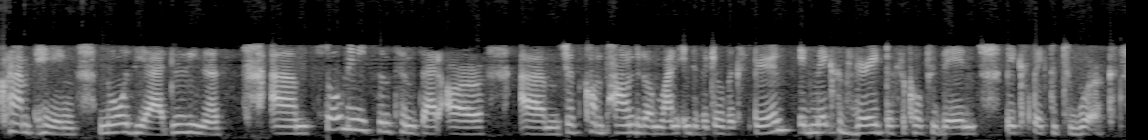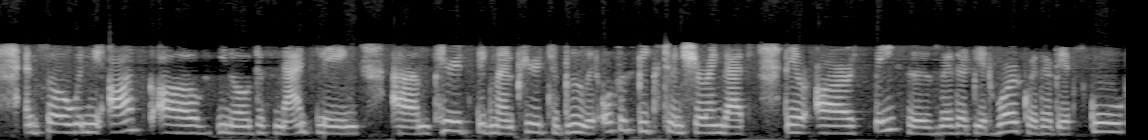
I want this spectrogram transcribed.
cramping, nausea, dizziness, um, so many symptoms that are um, just compounded on one individual's experience, it makes it very difficult to then be expected to work. And so when we ask of, you know, dismantling um, period stigma and period taboo, it also speaks to ensuring that there are spaces, whether it be at work, whether it be at school,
